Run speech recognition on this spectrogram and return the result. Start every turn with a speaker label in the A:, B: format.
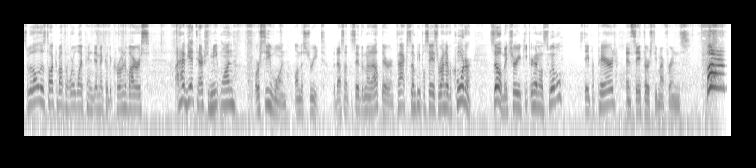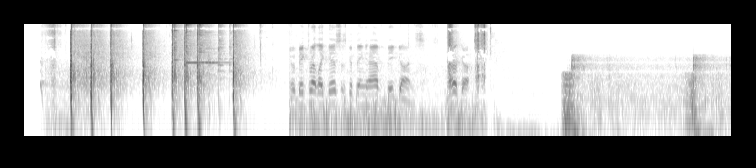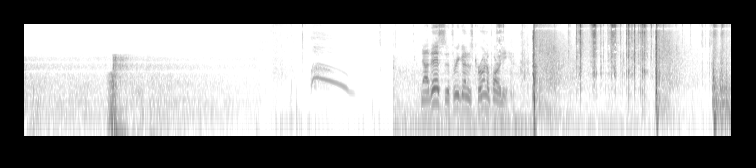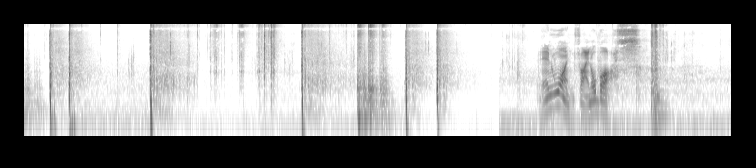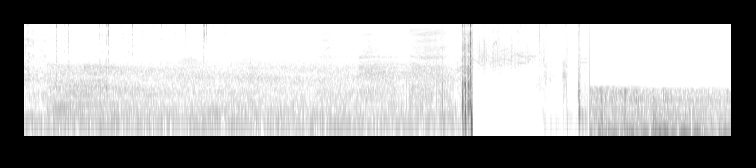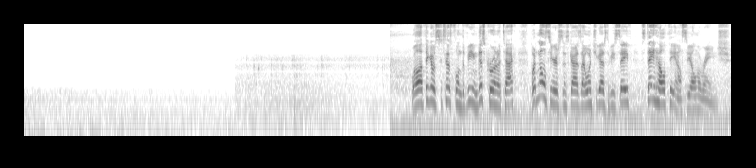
A: So with all this talk about the worldwide pandemic of the coronavirus, I have yet to actually meet one or see one on the street. But that's not to say they're not out there. In fact, some people say it's around every corner. So make sure you keep your head on a swivel, stay prepared, and stay thirsty, my friends. Ah! a big threat like this is a good thing to have big guns. America. Now this is a Three Gunners Corona party. And one final boss. Well, I think I was successful in defeating this corona attack, but in all seriousness, guys, I want you guys to be safe, stay healthy, and I'll see you on the range.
